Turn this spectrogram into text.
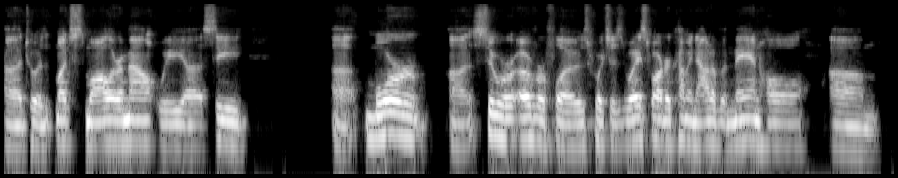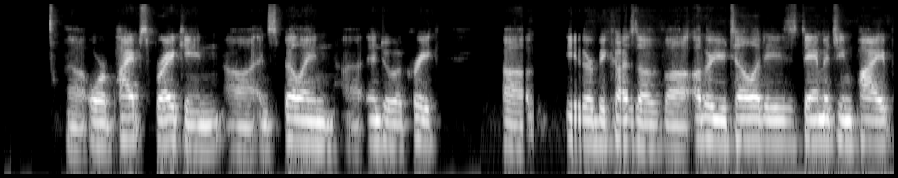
uh, to a much smaller amount. We uh, see uh, more uh, sewer overflows, which is wastewater coming out of a manhole um, uh, Uh, or pipes breaking uh, and spilling uh, into a creek, uh, either because of other utilities damaging pipe,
